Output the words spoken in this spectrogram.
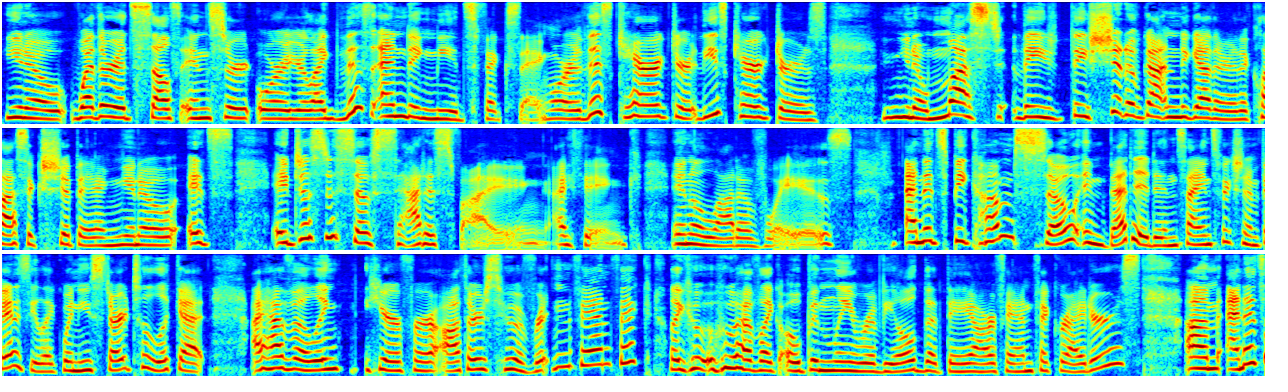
you know, whether it's self insert or you're like, this ending needs fixing, or this character, these characters, you know, must, they, they should have gotten together, the classic shipping, you know, it's, it just is so satisfying, I think, in a lot of ways. And it's become so embedded in science fiction and fantasy. Like when you start to look at, I have a link here for authors who have written fanfic, like who, who have like openly revealed that they are fanfic writers. Um, and it's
